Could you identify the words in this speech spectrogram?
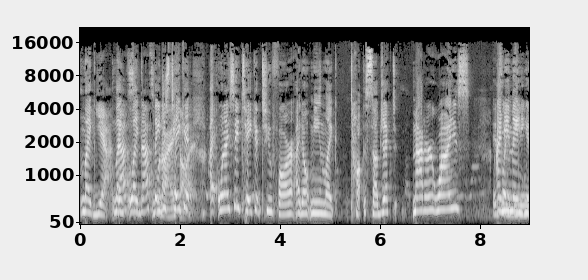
Like Yeah, like that's- like that's they just I take it. I, when I say take it too far, I don't mean like subject matter wise. It's I like mean, they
